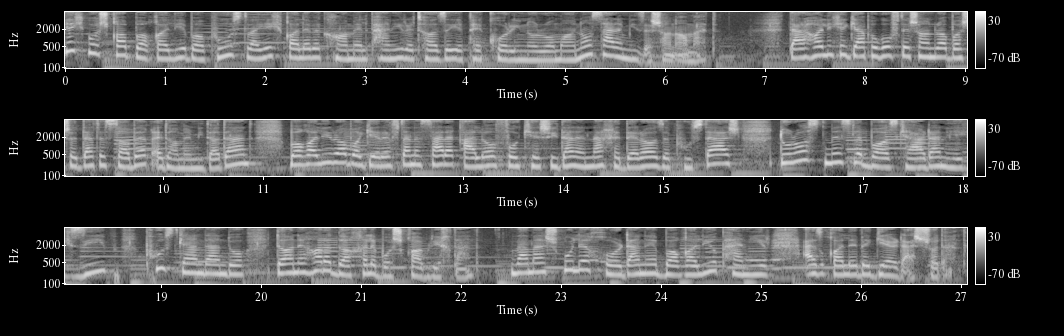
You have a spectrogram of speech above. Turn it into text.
یک بشقاب با قالی با پوست و یک قالب کامل پنیر تازه پکورینو رومانو سر میزشان آمد. در حالی که گپ و گفتشان را با شدت سابق ادامه می‌دادند باقالی را با گرفتن سر قلاف و کشیدن نخ دراز پوستش درست مثل باز کردن یک زیب پوست کندند و دانه ها را داخل بشقاب ریختند و مشغول خوردن باقالی و پنیر از قالب گردش شدند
